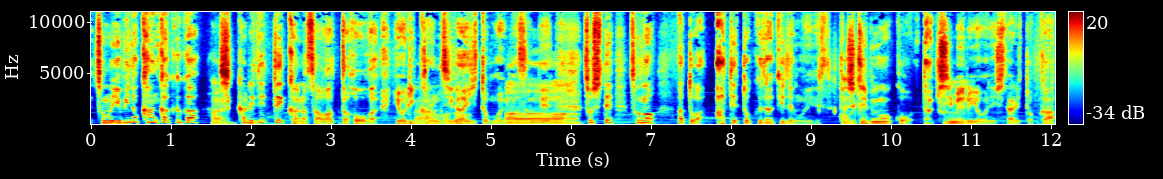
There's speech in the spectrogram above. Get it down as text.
その指の感覚がはいしっかり出てから触った方がより感じがいいと思いますねそして、その、あとは当てとくだけでもいいです。自分をこう抱きしめるようにしたりとか、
